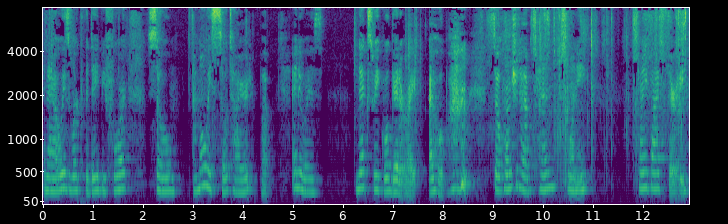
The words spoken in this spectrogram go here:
and I always work the day before, so I'm always so tired, but anyways, next week we'll get it right. I hope. so home should have 10, 20, 25, 30.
